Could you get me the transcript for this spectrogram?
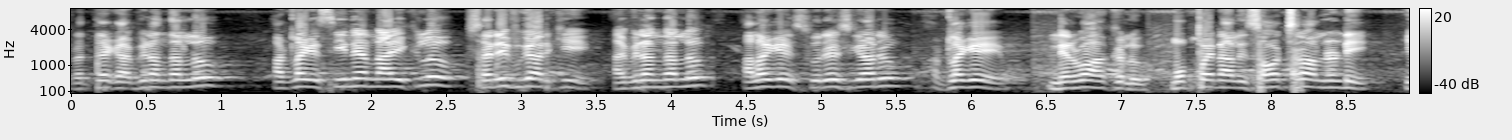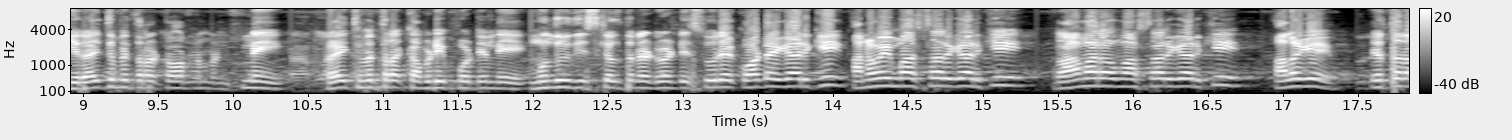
ప్రత్యేక అభినందనలు. అట్లాగే సీనియర్ నాయకులు షరీఫ్ గారికి అభినందనలు అలాగే సురేష్ గారు అట్లాగే నిర్వాహకులు. ముప్పై నాలుగు సంవత్సరాల నుండి ఈ రైతు మిత్ర టోర్నమెంట్ని రైతు మిత్ర కబడ్డీ పోటీని ముందుకు తీసుకెళ్తున్నటువంటి సూర్య కోటయ్య గారికి అనవయ్ మాస్టర్ గారికి రామారావు మాస్టర్ గారికి అలాగే ఇతర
